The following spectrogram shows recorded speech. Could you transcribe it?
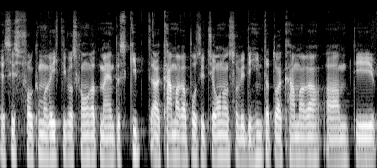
es ist vollkommen richtig, was Konrad meint. Es gibt äh, Kamerapositionen, so wie die Hintertorkamera, ähm, die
